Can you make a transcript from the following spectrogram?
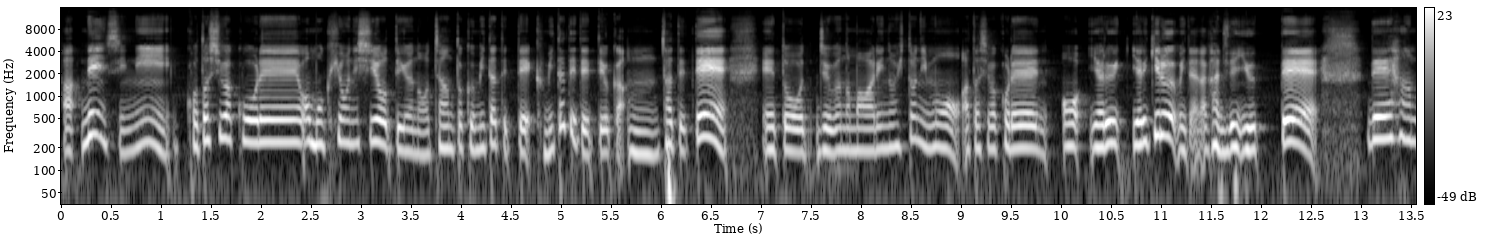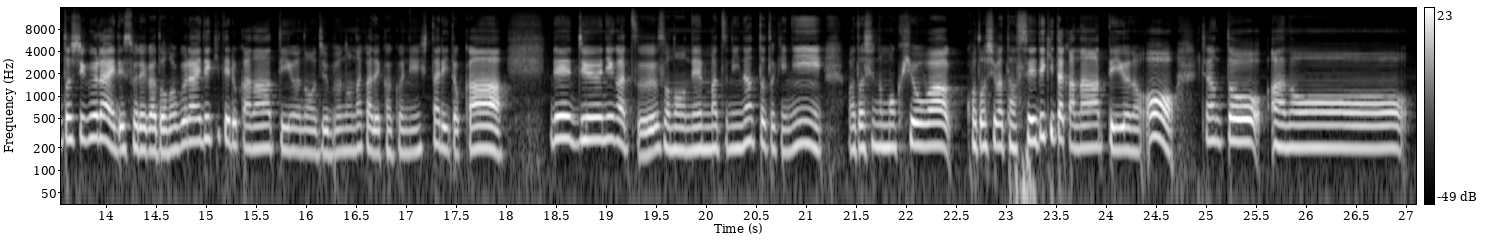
あ年始に今年はこれを目標にしようっていうのをちゃんと組み立てて組み立ててっていうか、うん、立てて、えーと、自分の周りの人にも私はこれをやるやりきるみたいな感じで言ってで半年ぐらいでそれがどのぐらいできてるかなっていうのを自分の中で確認したりとかで12月その年末になった時に私の目標は今年は達成できたかなっていうのをちゃんとあのー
